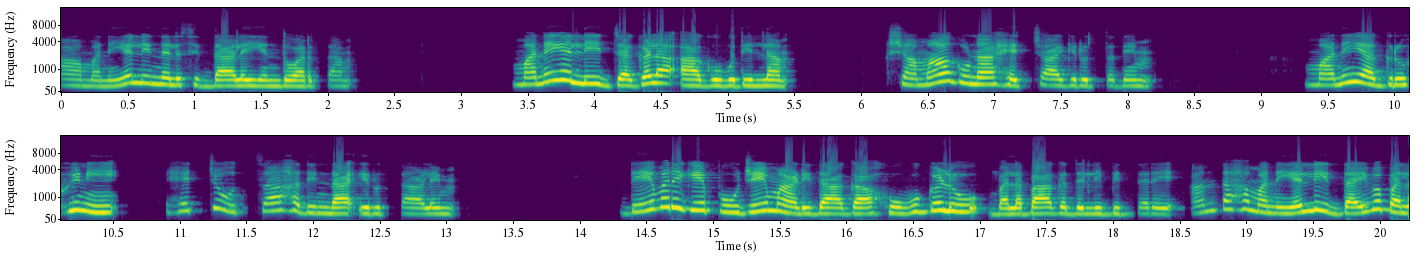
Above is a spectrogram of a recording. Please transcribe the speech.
ಆ ಮನೆಯಲ್ಲಿ ನೆಲೆಸಿದ್ದಾಳೆ ಎಂದು ಅರ್ಥ. ಮನೆಯಲ್ಲಿ ಜಗಳ ಆಗುವುದಿಲ್ಲ, ಕ್ಷಮಾಗುಣ ಹೆಚ್ಚಾಗಿರುತ್ತದೆ. ಮನೆಯ ಗೃಹಿಣಿ ಹೆಚ್ಚು ಉತ್ಸಾಹದಿಂದ ಇರುತ್ತಾಳೆ. ದೇವರಿಗೆ ಪೂಜೆ ಮಾಡಿದಾಗ ಹೂವುಗಳು ಬಲಭಾಗದಲ್ಲಿ ಬಿದ್ದರೆ ಅಂತಹ ಮನೆಯಲ್ಲಿ ದೈವಬಲ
